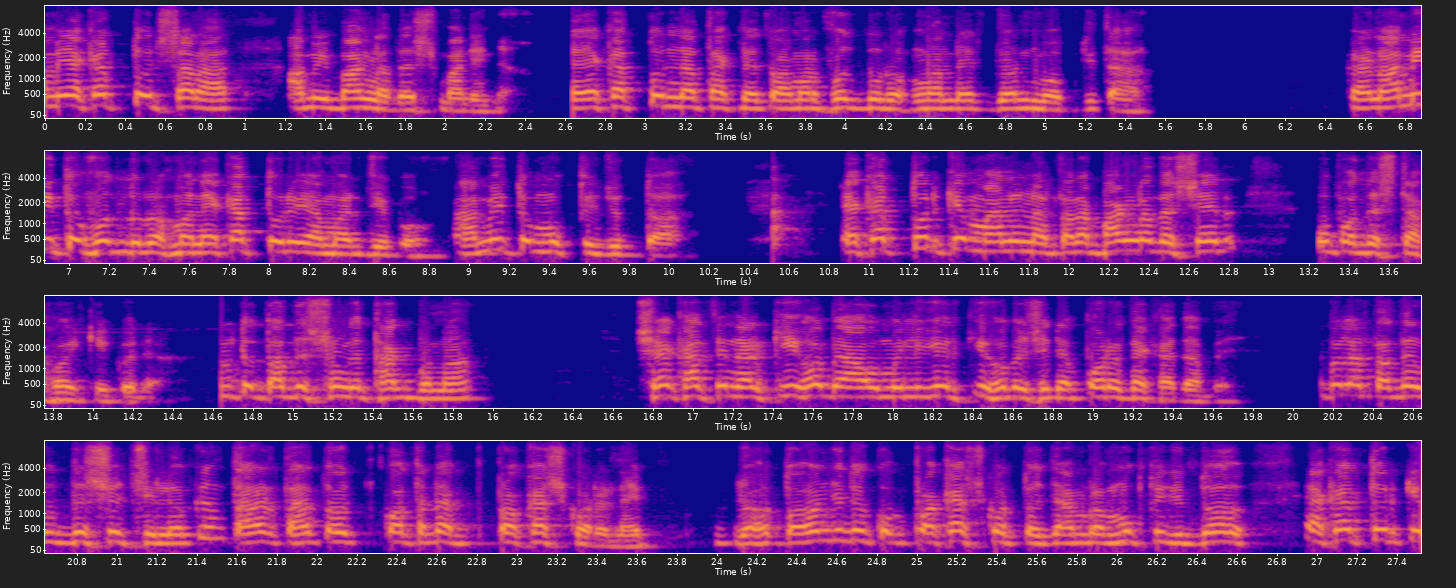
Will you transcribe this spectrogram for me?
আমি একাত্তর ছাড়া আমি বাংলাদেশ মানি না। একাত্তর না থাকলে তো আমার ফজলুর রহমানের জন্ম পিতা কারণ আমি তো ফজলুর রহমান একাত্তরই আমার জীবন। আমি তো মুক্তিযোদ্ধা। একাত্তরকে মানে না, তারা বাংলাদেশের উপদেষ্টা হয় কি করে? আমি তো তাদের সঙ্গে থাকব না। শেখ হাসিনার কি হবে, আওয়ামী লীগের কি হবে, সেটা পরে দেখা যাবে। তাদের উদ্দেশ্য ছিল, কিন্তু তারা তারা তো কথাটা প্রকাশ করে নাই। তখন যদি প্রকাশ করতো যে আমরা মুক্তিযুদ্ধ, একাত্তরকে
